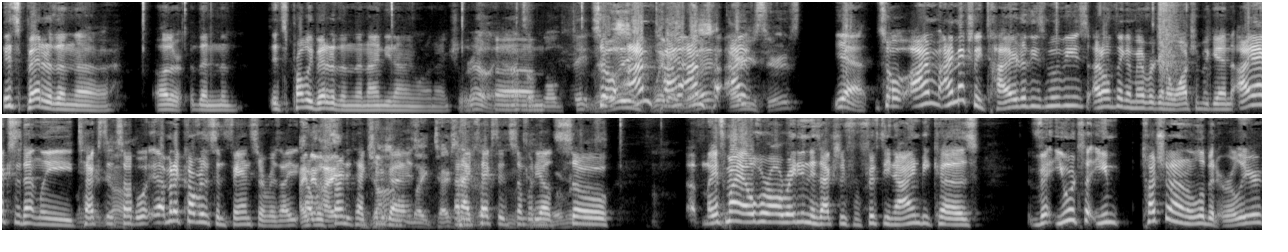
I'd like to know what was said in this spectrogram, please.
it's better than the other than the, it's probably better than the 99 one actually. Really? That's a Um, bold statement. so- Really? I'm Wait, ti- I'm what? ti- Are you serious? Yeah, so I'm I'm actually tired of these movies. I don't think I'm ever gonna watch them again. I accidentally Oh texted some. I'm gonna cover this in fan service. I, I, know, was trying to text John, you guys, like, texted and I me, like, texted somebody else. over this." So uh, if my overall rating is actually for 59 because you were t- you touched on it a little bit earlier,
